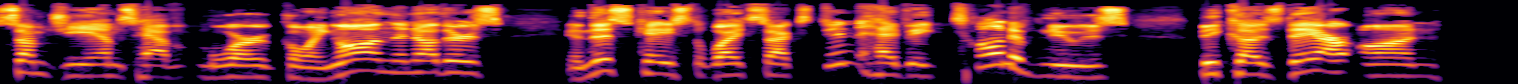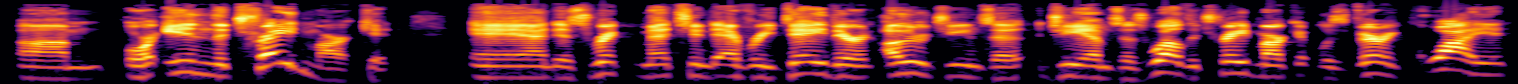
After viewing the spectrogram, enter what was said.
Some GMs have more going on than others. In this case, the White Sox didn't have a ton of news because they are on um, or in the trade market. And as Rick mentioned, every day there are other GMs, uh, GMs as well. The trade market was very quiet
